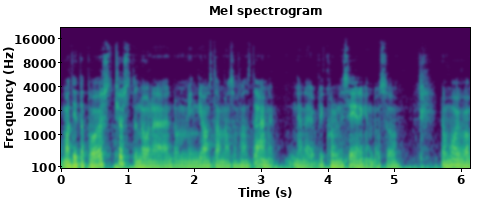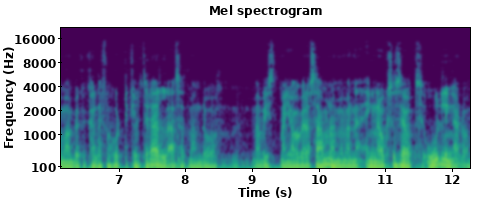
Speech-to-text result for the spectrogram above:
om man tittar på östkusten då, när de indianstammar som fanns där när, när det, vid koloniseringen då så de var ju vad man brukar kalla för hortikulturella. Så att man då, man visst man jagar och samlar men man ägnar också sig åt odlingar då.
